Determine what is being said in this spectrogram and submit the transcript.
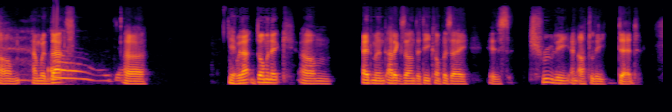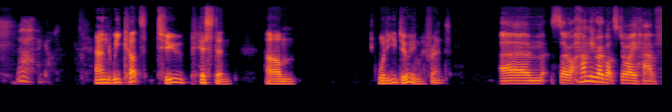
um, and with that, Oh, uh, yeah, with that, Dominic um, Edmund Alexander Decompose is truly and utterly dead. Oh, thank God. And we cut to Piston. Um, what are you doing, my friend? Um, so, how many robots do I have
